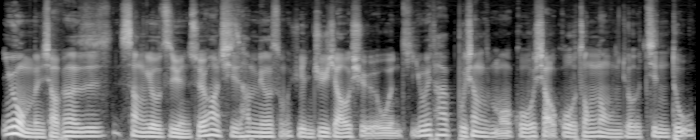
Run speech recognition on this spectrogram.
因为我们小朋友是上幼稚园，所以话其实他没有什么远距教学的问题，因为他不像什么国小、国中那种有进度，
